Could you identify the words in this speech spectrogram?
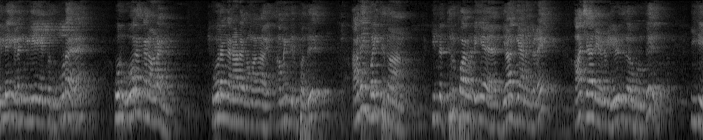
எல்லை இளங்கிலே என்பது கூட ஒரு ஓரங்க நாடகம். ஊரங்க நாடகமாக அமைந்திருப்பது அதை வைத்துதான் இந்த திருப்பாருடைய தியாகியானங்களை ஆச்சாரியர்கள் எழுதுகிற பொழுது இது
